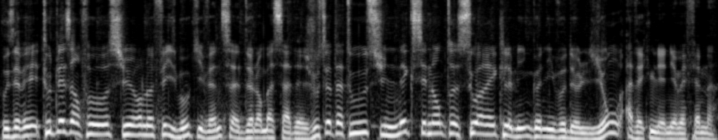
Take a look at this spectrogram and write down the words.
Vous avez toutes les infos sur le Facebook Events de l'ambassade. Je vous souhaite à tous une excellente soirée clubbing au niveau de Lyon avec Millennium FM.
